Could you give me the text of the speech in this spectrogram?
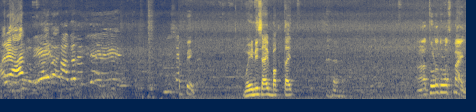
अरे वहिनी साहेब बघतायत. थोडं थोडं स्माईल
